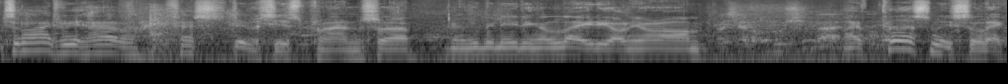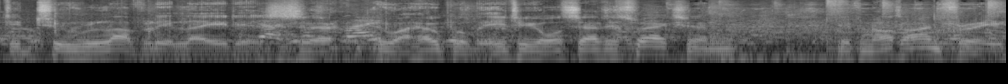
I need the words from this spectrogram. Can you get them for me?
Tonight we have festivities planned, sir, and you'll be needing a lady on your arm. I've personally selected two lovely ladies, uh, who I hope will be to your satisfaction. If not, I'm free.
